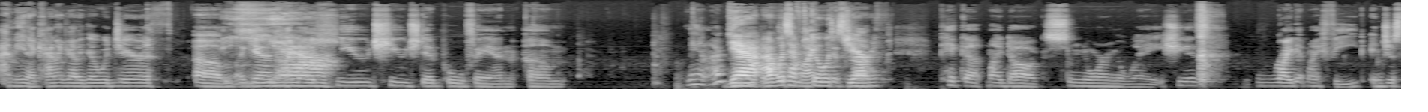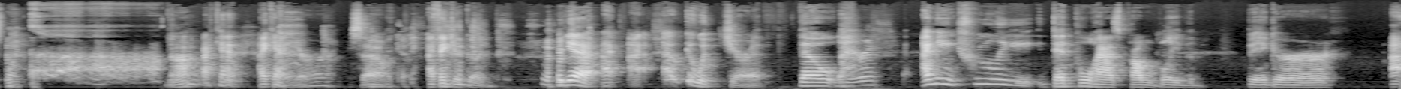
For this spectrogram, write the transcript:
I mean, I kind of got to go with Jareth. Um, again, I'm not a huge, huge Deadpool fan. Um, man, I Yeah, I would have to go with Jareth. Pick up my dog snoring away. She is right at my feet and just like. No, I can't. I can't hear her, so okay. I think you're good. But yeah, I, I I'll go with Jareth. Though Jareth. I mean, truly, Deadpool has probably the bigger. I,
